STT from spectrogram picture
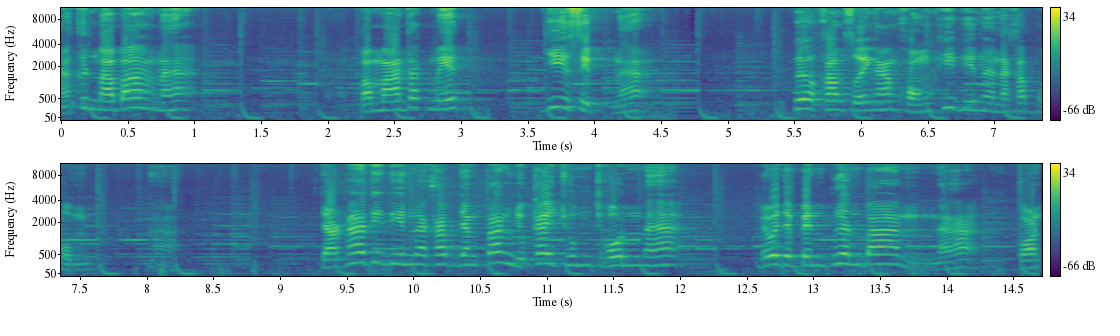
นะขึ้นมาบ้างนะฮะประมาณทักเมตร 20 นะฮะเพื่อความสวยงามของที่ดินนะครับผมจากหน้าที่ดินนะครับยังตั้งอยู่ใกล้ชุมชนนะฮะไม่ว่าจะเป็นเพื่อนบ้านนะฮะก่อน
